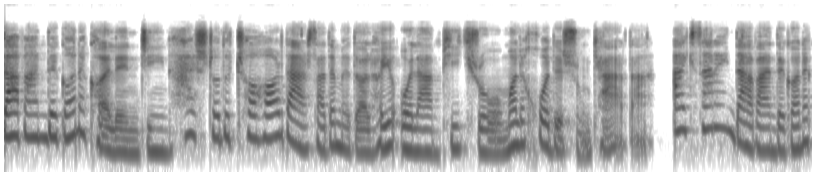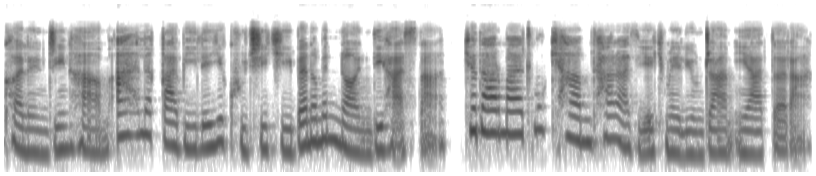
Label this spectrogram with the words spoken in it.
دوندگان کالنجین 84 درصد مدالهای المپیک رو مال خودشون کردن. اکثر این دوندگان کالنجین هم اهل قبیله کوچیکی به نام ناندی هستند که در مجموع کمتر از یک میلیون جمعیت دارند.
